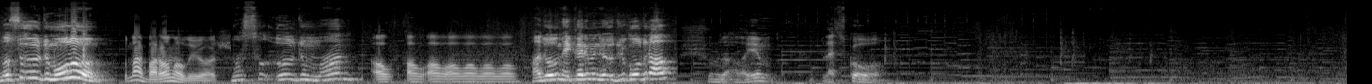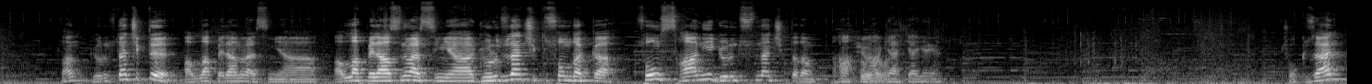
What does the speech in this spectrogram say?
Nasıl öldüm oğlum? Bunlar baron alıyor. Nasıl öldüm lan? Av av av av av av. Hadi oğlum Hekarimin ödülük olduğunu al. Şunu da alayım. Let's go. Lan görüntüden çıktı. Allah belanı versin ya. Allah belasını versin ya. Görüntüden çıktı son dakika. Son saniye görüntüsünden çıktı adam. Aha, Yapıyor aha ama. gel gel gel gel. Çok güzel.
